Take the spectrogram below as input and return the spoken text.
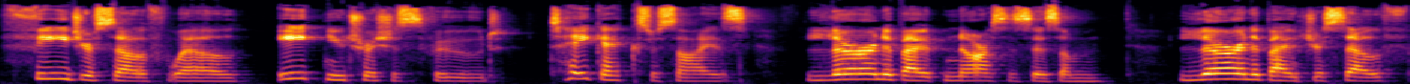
Feed yourself well, eat nutritious food, take exercise, learn about narcissism, learn about yourself,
